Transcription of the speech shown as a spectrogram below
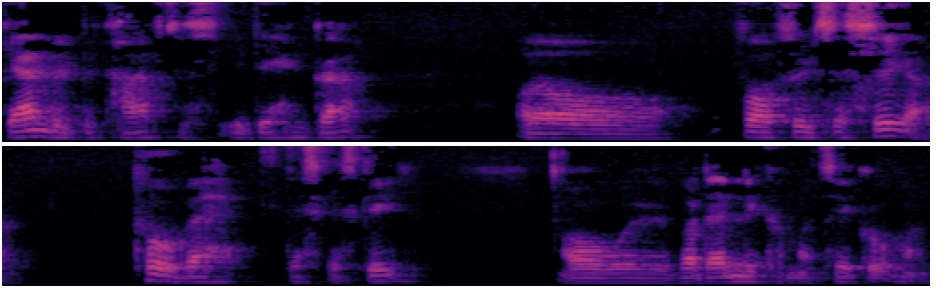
gerne vil bekræftes i det, han gør, og for at føle sig sikker på, hvad der skal ske, og øh, hvordan det kommer til at gå ham.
